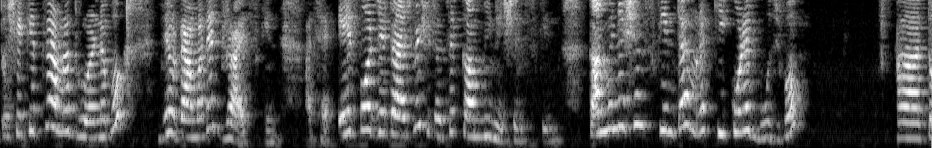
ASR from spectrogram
তো সেক্ষেত্রে আমরা ধরে নেব যে ওটা আমাদের ড্রাই স্কিন আচ্ছা এরপর যেটা আসবে সেটা হচ্ছে কম্বিনেশন স্কিন কম্বিনেশন স্কিনটা আমরা কি করে বুঝব? তো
